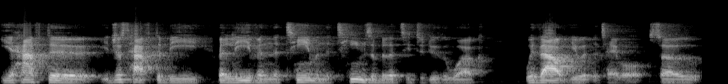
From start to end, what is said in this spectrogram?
you have to you just have to be believe in the team and the team's ability to do the work without you at the table. So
